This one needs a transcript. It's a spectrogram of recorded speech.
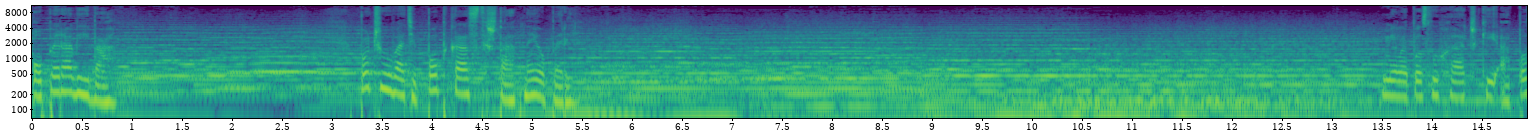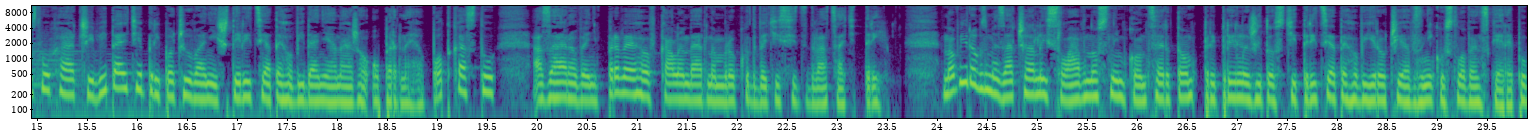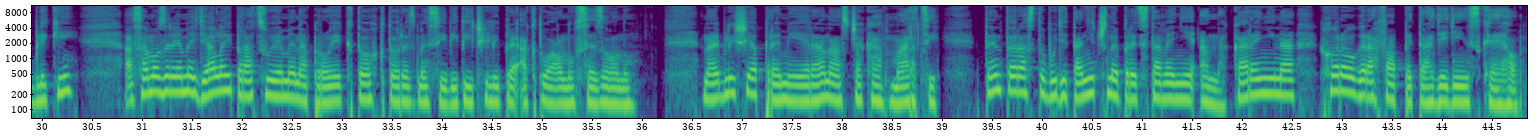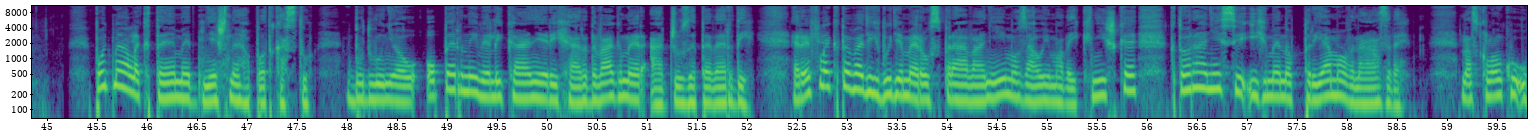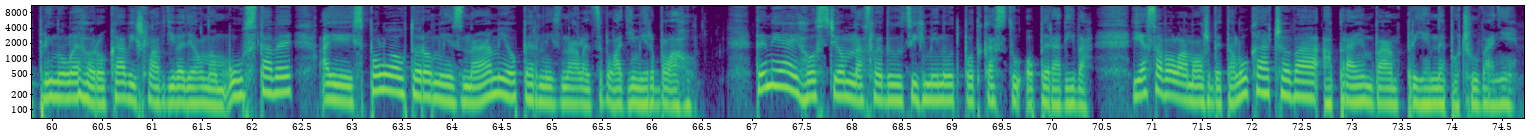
Opera Viva. Počúvate podcast štátnej opery. Milé poslucháčky a poslucháči, vitajte pri počúvaní 40. vydania nášho operného podcastu a zároveň prvého v kalendárnom roku 2023. Nový rok sme začali slávnostným koncertom pri príležitosti 30. výročia vzniku Slovenskej republiky a samozrejme ďalej pracujeme na projektoch, ktoré sme si vytýčili pre aktuálnu sezónu. Najbližšia premiéra nás čaká v marci. Tento raz to bude tanečné predstavenie Anna Karenina, choreografa Petra Dedinského. Poďme ale k téme dnešného podcastu. Budú ňou operní velikáni Richard Wagner a Giuseppe Verdi. Reflektovať ich budeme rozprávaním o zaujímavej knižke, ktorá nesie ich meno priamo v názve. Na sklonku uplynulého roka vyšla v divadelnom ústave a jej spoluautorom je známy operný znalec Vladimír Blaho. Ten je aj hosťom nasledujúcich minút podcastu Opera Viva. Ja sa volám Alžbeta Lukáčová a prajem vám príjemné počúvanie.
